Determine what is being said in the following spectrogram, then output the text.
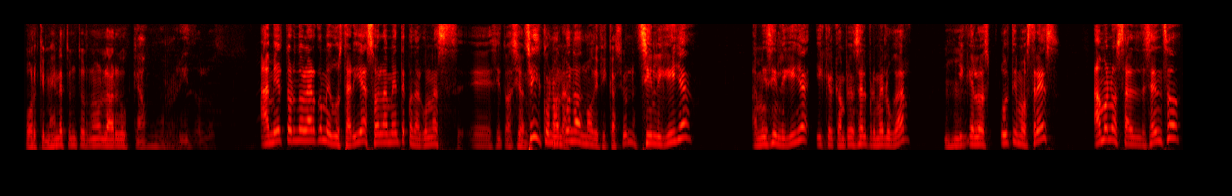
Porque imagínate un torneo largo, qué aburrido a mí el torneo largo me gustaría solamente con algunas eh, situaciones. Sí, con algunas modificaciones. Sin liguilla, a mí sin liguilla, y que el campeón sea el primer lugar, y que los últimos tres, vámonos al descenso,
